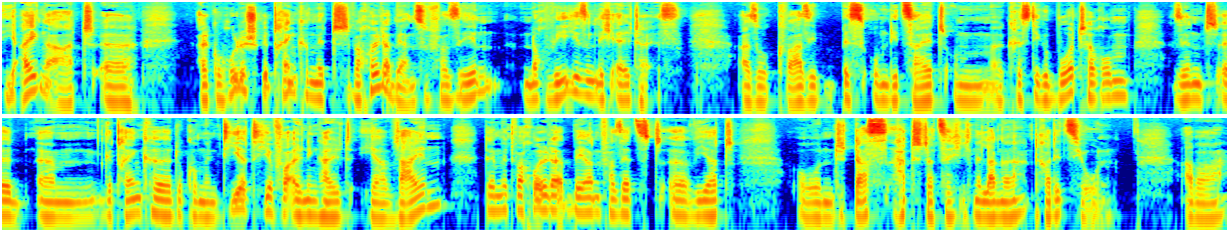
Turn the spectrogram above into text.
die Eigenart, äh, alkoholische Getränke mit Wacholderbeeren zu versehen, noch wesentlich älter ist. Also quasi bis um die Zeit um äh, Christi Geburt herum sind äh, ähm, Getränke dokumentiert. Hier vor allen Dingen halt eher Wein, der mit Wacholderbeeren versetzt wird. Und das hat tatsächlich eine lange Tradition. Aber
